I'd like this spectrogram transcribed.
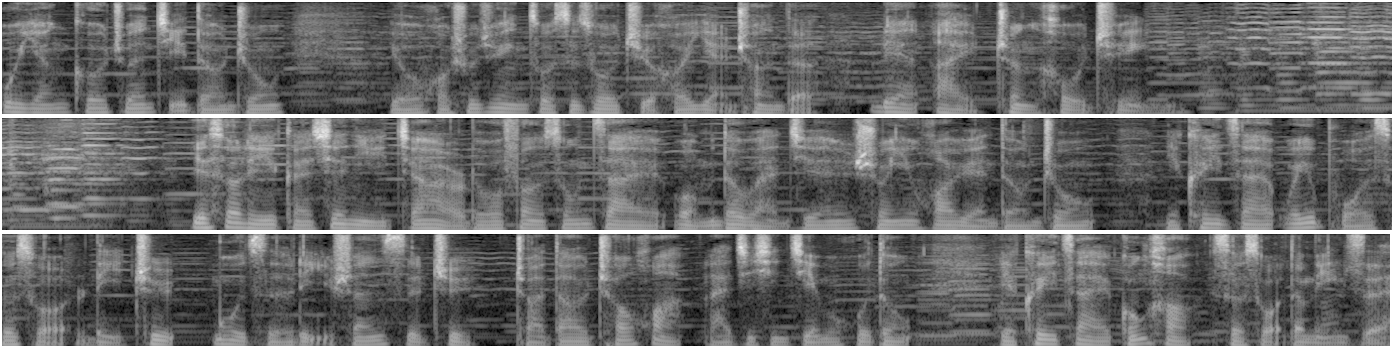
未央歌》专辑当中，由黄舒骏作词作曲和演唱的《恋爱症候群》。夜色里，感谢你将耳朵放松在我们的晚间声音花园当中。你可以在微博搜索“李志木子李山四志”，找到超话来进行节目互动；也可以在公号搜索我的名字。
